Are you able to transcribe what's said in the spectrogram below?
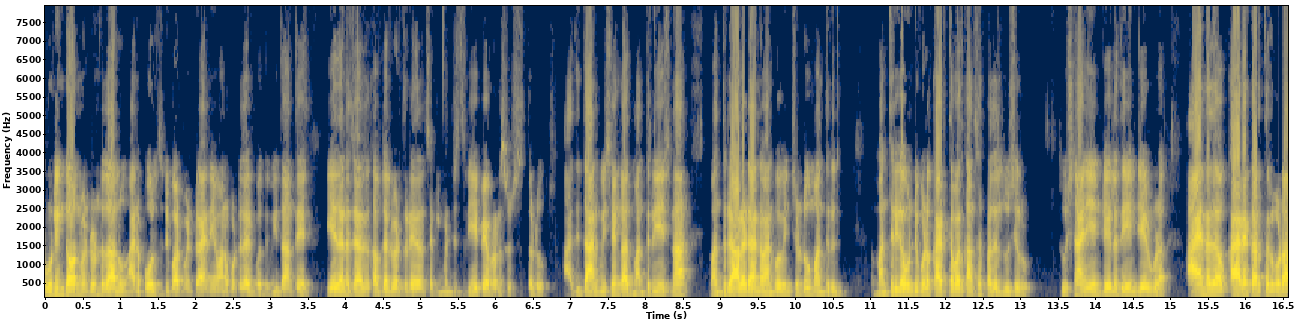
రూలింగ్ గవర్నమెంట్ ఉంటే చాలు. ఆయన పోలీస్ డిపార్ట్మెంట్ ఆయన ఏమనుకుంటే సరిపోతుంది మిగతా అంతే. ఏదైనా కబ్జాలు పెడతాడు ఏదైనా సెటిల్మెంట్ చేస్తాడు ఏ పేపర్ అని సృష్టిస్తాడు. అది దానికి విషయం కాదు. మంత్రి చేసినా మంత్రి ఆల్రెడీ ఆయన అనుభవించిండు. మంత్రి మంత్రిగా ఉండి కూడా ఖైరతాబాద్ కాన్సెప్ట్ ప్రజలు చూసిరు చూసినా ఆయన ఏం చేయలేదు ఏం చేయడు కూడా. ఆయన కార్యకర్తలు కూడా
